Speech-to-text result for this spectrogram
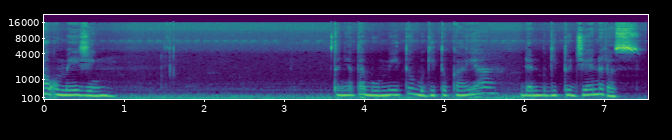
How amazing! Ternyata bumi itu begitu kaya dan begitu generous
